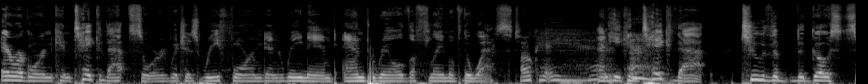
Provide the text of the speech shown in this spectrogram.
Aragorn can take that sword, which is reformed and renamed Anduril, the Flame of the West, Okay. and he can take that to the the ghosts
